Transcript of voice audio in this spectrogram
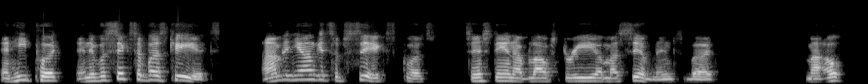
and he put, and it was six of us kids. I'm the youngest of six, because since then I've lost three of my siblings, but my o-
